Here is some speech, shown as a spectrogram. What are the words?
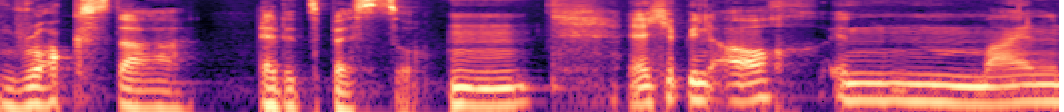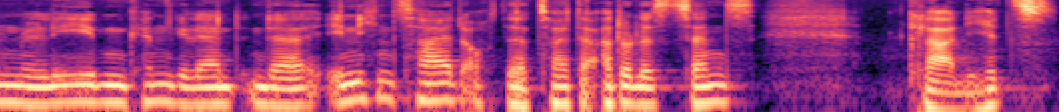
Rockstar at its best so. Mhm. Ja, ich habe ihn auch in meinem Leben kennengelernt in der ähnlichen Zeit, auch der Zeit der Adoleszenz. Klar, die Hits,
